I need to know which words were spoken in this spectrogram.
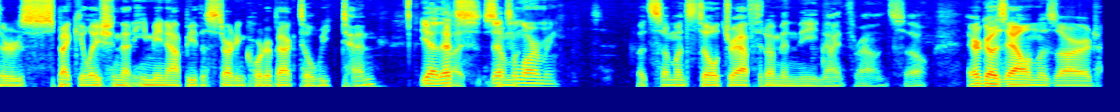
there's speculation that he may not be the starting quarterback till week ten. Yeah, that's that's alarming. but someone still drafted him in the ninth round. So there goes Allen Lazard.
